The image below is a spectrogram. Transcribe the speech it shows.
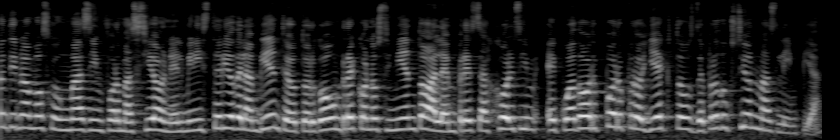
Continuamos con más información. El Ministerio del Ambiente otorgó un reconocimiento a la empresa Holcim Ecuador por proyectos de producción más limpia.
